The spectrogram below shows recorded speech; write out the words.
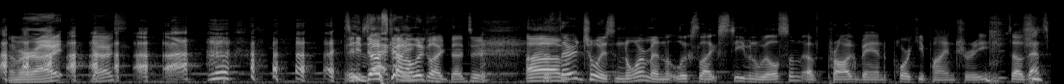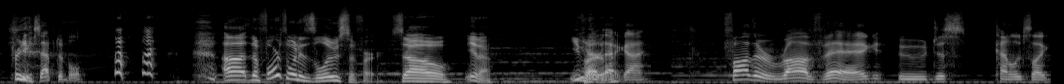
Am I right, guys? He does kind of look like that too. The Um, third choice, Norman, looks like Steven Wilson of prog band Porcupine Tree. So that's pretty acceptable. Uh, the fourth one is Lucifer. So you know, you've You know heard of that him. guy. Father Raveg, who just kind of looks like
